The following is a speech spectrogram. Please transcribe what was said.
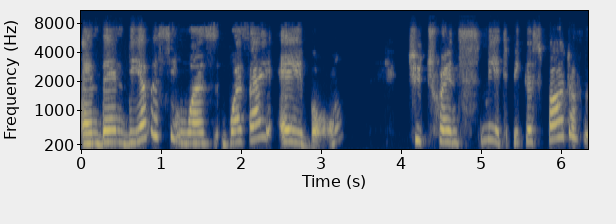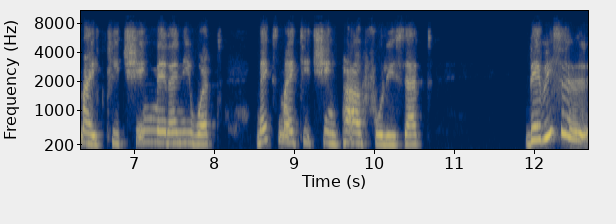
And then the other thing was, was I able to transmit because part of my teaching, Melanie, what makes my teaching powerful is that there is a,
